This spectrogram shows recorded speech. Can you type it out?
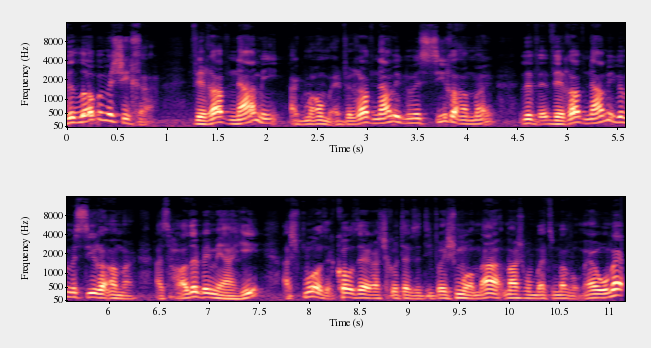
ולא במשיכה. ורב נמי, הגמרא אומרת, ורב נמי במסירה אמר, ורב נמי במסירה אמר. אז הדר בימי ההיא, השמואל, זה כל זה רש"י כותב, זה דברי שמואל, מה, מה שמואל בעצם בא ואומר? הוא אומר,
